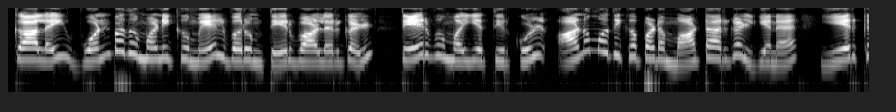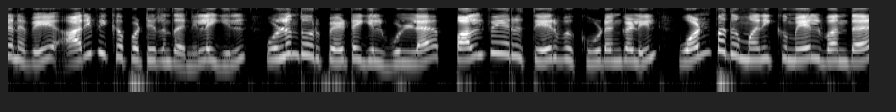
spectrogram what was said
காலை ஒன்பது மணிக்கு மேல் வரும் தேர்வாளர்கள் தேர்வு மையத்திற்குள் அனுமதிக்கப்பட மாட்டார்கள் என ஏற்கனவே அறிவிக்கப்பட்டிருந்த நிலையில் உளுந்தூர்பேட்டையில் உள்ள பல்வேறு தேர்வு கூடங்களில் ஒன்பது மணிக்கு மேல் வந்த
